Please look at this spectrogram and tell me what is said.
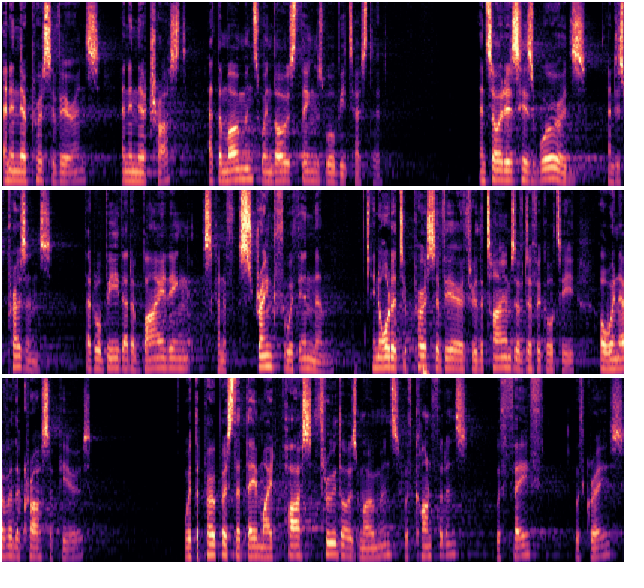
and in their perseverance and in their trust at the moments when those things will be tested. And so it is His words and His presence that will be that abiding kind of strength within them in order to persevere through the times of difficulty or whenever the cross appears with the purpose that they might pass through those moments with confidence, with faith, with grace.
